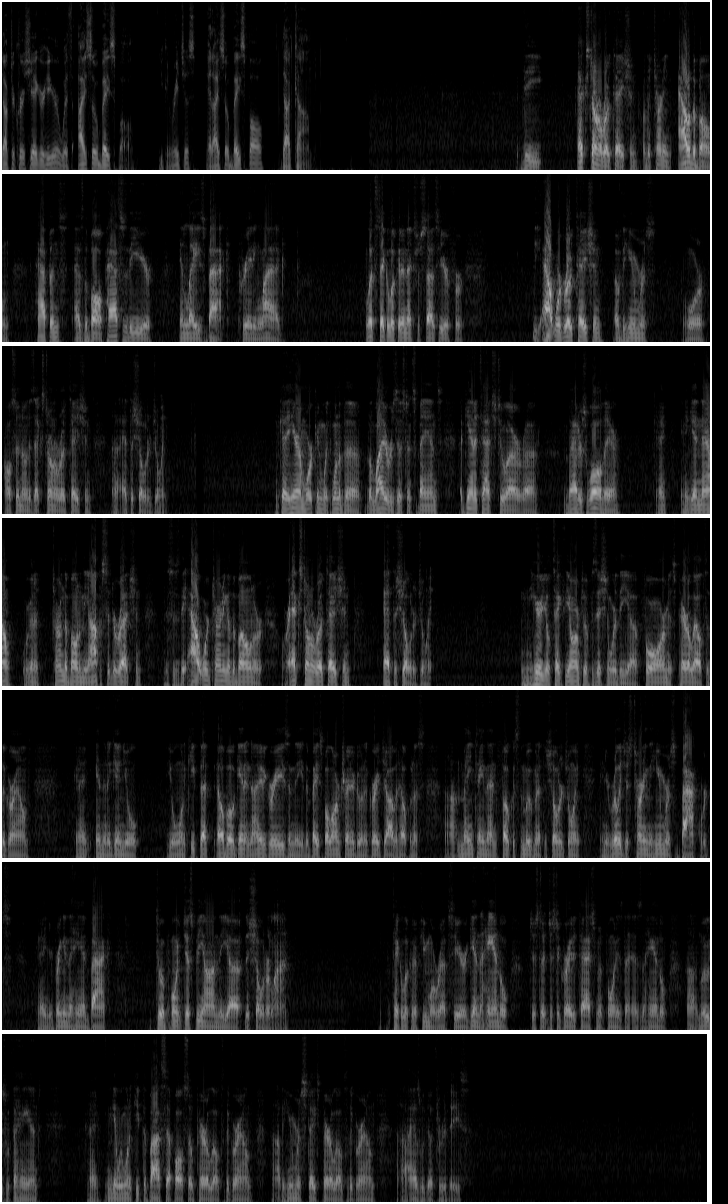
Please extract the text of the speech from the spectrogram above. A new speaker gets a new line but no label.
Dr. Chris Yeager here with ISO Baseball. You can reach us at isobaseball.com.
The external rotation, or the turning out of the bone, happens as the ball passes the ear and lays back, creating lag. Let's take a look at an exercise here for the outward rotation of the humerus, or also known as external rotation uh, at the shoulder joint. Okay, here I'm working with one of the, the lighter resistance bands, again attached to our uh, batter's wall there. Okay, and again now we're going to turn the bone in the opposite direction. This is the outward turning of the bone or, or external rotation at the shoulder joint. And here you'll take the arm to a position where the uh, forearm is parallel to the ground. Okay, and then again you'll you'll want to keep that elbow again at 90 degrees and the, the baseball arm trainer doing a great job at helping us uh, maintain that and focus the movement at the shoulder joint and you're really just turning the humerus backwards okay and you're bringing the hand back to a point just beyond the uh, the shoulder line. Take a look at a few more reps here. Again the handle just a just a great attachment point as the as the handle uh, moves with the hand okay. And again we want to keep the bicep also parallel to the ground. Uh, the humerus stays parallel to the ground uh, as we go through these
